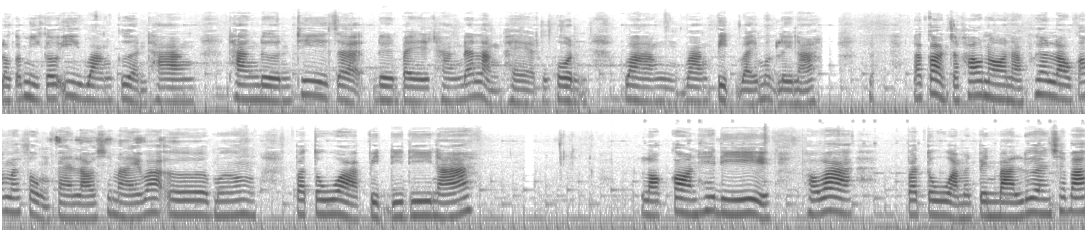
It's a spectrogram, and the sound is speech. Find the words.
แล้วก็มีเก้าอี้วางเกลื่อนทางทางเดินที่จะเดินไปทางด้านหลังแพรทุกคนวางวางปิดไว้หมดเลยนะแล้วก่อนจะเข้านอนอะ เพื่อนเราก็มาส่งแฟนเราใช่ไหมว่า เออมึงประตูอะปิดดีๆนะ ล็อกกรอนให้ดี เพราะว่าประตูอะมันเป็นบานเลื่อนใช่ปะ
